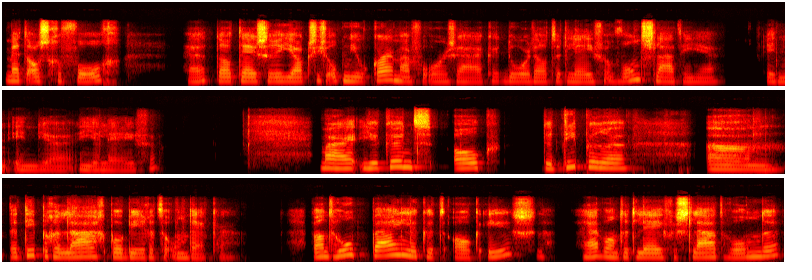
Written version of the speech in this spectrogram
met als gevolg hè, dat deze reacties opnieuw karma veroorzaken, doordat het leven een wond slaat in je, in, in je, in je leven. Maar je kunt ook de diepere, ehm, de diepere laag proberen te ontdekken. Want hoe pijnlijk het ook is, hè, want het leven slaat wonden,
